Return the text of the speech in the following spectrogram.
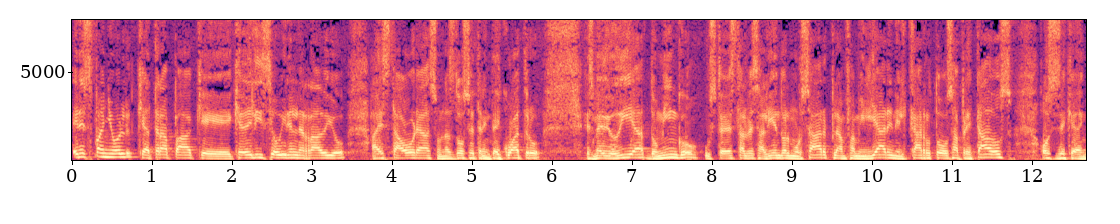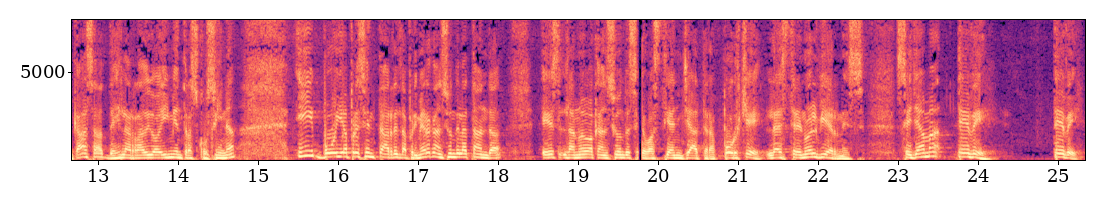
en español que atrapa, que qué delicia oír en la radio a esta hora, son las 12.34, es mediodía, domingo, ustedes tal vez saliendo a almorzar, plan familiar, en el carro todos apretados, o si se queda en casa, deje la radio ahí mientras cocina. Y voy a presentarles la primera canción de la tanda, es la nueva canción de Sebastián Yatra. ¿Por qué? La estrenó el viernes. Se llama TV. TV,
